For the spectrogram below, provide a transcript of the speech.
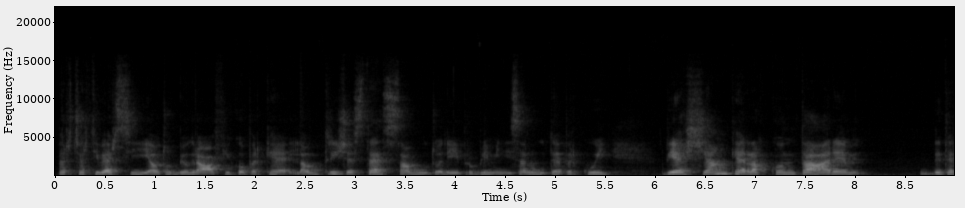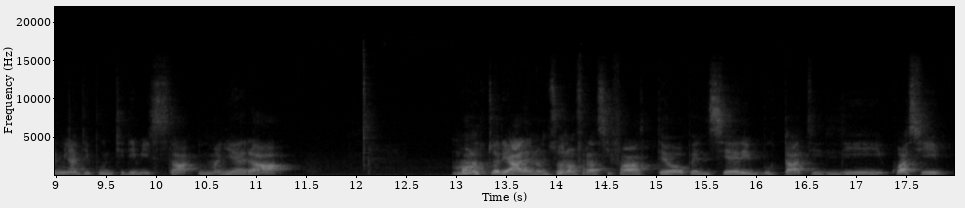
per certi versi autobiografico perché l'autrice stessa ha avuto dei problemi di salute per cui riesce anche a raccontare determinati punti di vista in maniera molto reale, non sono frasi fatte o pensieri buttati lì, quasi...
